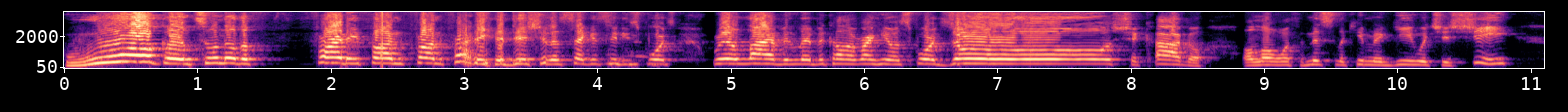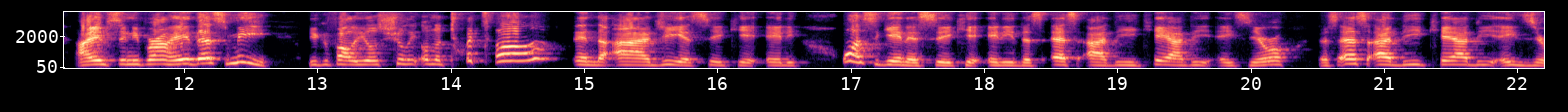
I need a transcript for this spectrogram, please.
Welcome to another Friday Fun Fun Friday edition of Second City Sports. We're live and living color right here on SportZone Chicago, along with Miss Lakeena McGee, which is she. I am Cindy Brown. Hey, that's me. You can follow yours surely on the Twitter and the IG at SidKid80. Once again, at CK80, That's S I D K I D 80. That's S I D K I D 80.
